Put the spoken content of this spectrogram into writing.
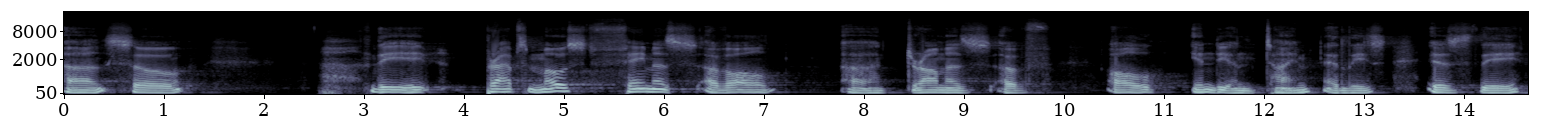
Uh, so, the perhaps most famous of all uh, dramas of all Indian time, at least, is the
